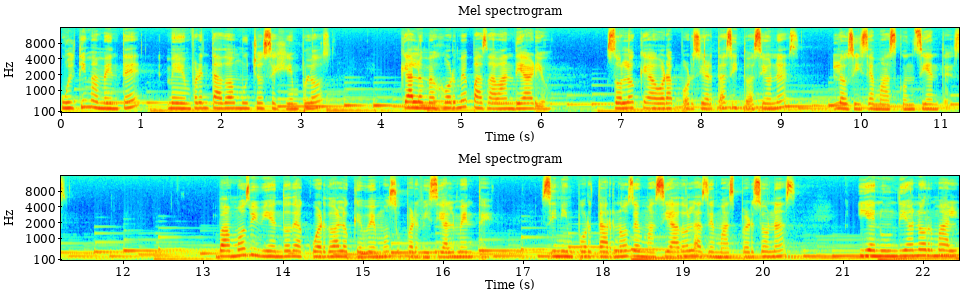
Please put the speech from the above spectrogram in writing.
Últimamente me he enfrentado a muchos ejemplos que a lo mejor me pasaban diario, solo que ahora por ciertas situaciones los hice más conscientes. Vamos viviendo de acuerdo a lo que vemos superficialmente, sin importarnos demasiado las demás personas y en un día normal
